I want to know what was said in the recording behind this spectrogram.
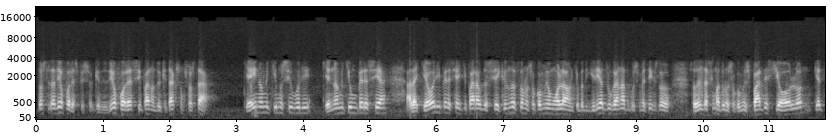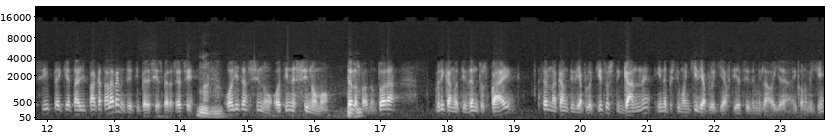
το έστειλα δύο φορές πίσω. Και τις δύο φορές είπα να το κοιτάξουν σωστά. Και η νομική μου σύμβουλη και η νομική μου υπηρεσία, αλλά και όλοι οι υπηρεσιακοί παράγοντες, ξεκινώντας στο νοσοκομείο Μολάων και από την κυρία Τζουγανάτου που συμμετείχε στο, στο ΔΣ του νοσοκομείου Σπάρτης και όλων και έτσι είπε και τα λοιπά. Καταλαβαίνετε τι υπηρεσίες πέρασε, έτσι. Ναι, ναι. Όλοι ήταν σύνο, ότι είναι σύνομο. Τέλος πάντων, τώρα βρήκαν ότι δεν τους πάει, θέλουν να κάνουν τη διαπλοκή τους, την κάνουν, είναι επιστημονική διαπλοκή αυτή, έτσι δεν μιλάω για οικονομική.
